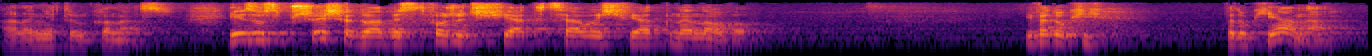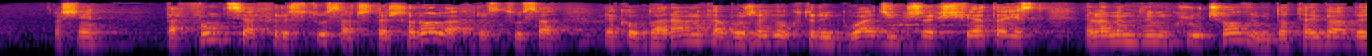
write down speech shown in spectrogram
ale nie tylko nas. Jezus przyszedł, aby stworzyć świat, cały świat na nowo. I według, według Jana, właśnie ta funkcja Chrystusa, czy też rola Chrystusa jako baranka Bożego, który gładzi grzech świata, jest elementem kluczowym do tego, aby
